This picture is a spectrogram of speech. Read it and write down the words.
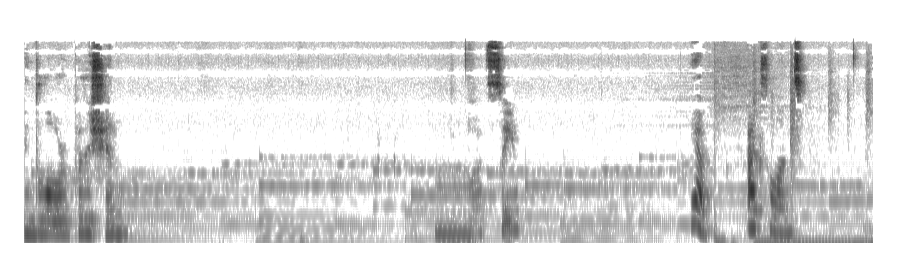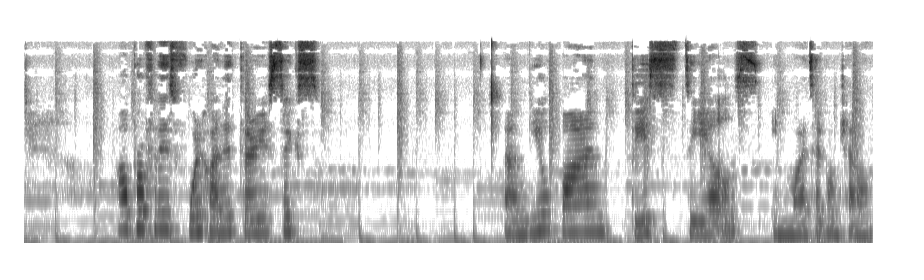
in the lower position Mm, let's see. Yeah, excellent. Our profit is 436 and you'll find these deals in my Telegram channel.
